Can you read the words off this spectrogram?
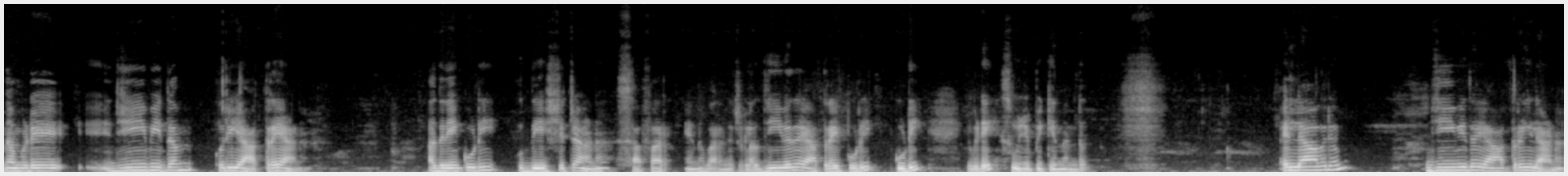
നമ്മുടെ ജീവിതം ഒരു യാത്രയാണ്. അതിനെ കൂടി ഉദ്ദേശിച്ചിട്ടാണ് സഫർ എന്ന് പറഞ്ഞിട്ടുള്ളത്. ജീവിതയാത്രയെക്കുറി കൂടി ഇവിടെ സൂചിപ്പിക്കുന്നുണ്ട്. എല്ലാവരും ജീവിതയാത്രയിലാണ്.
